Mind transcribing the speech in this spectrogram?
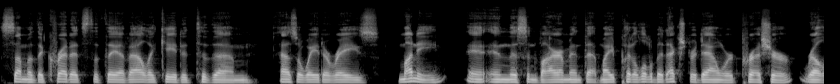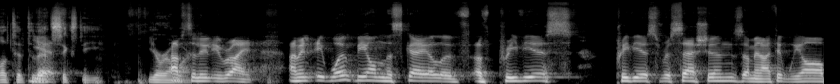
some of the credits that they have allocated to them as a way to raise money in, in this environment that might put a little bit extra downward pressure relative to yes. that 60 euro absolutely mark. right i mean it won't be on the scale of of previous previous recessions i mean i think we are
